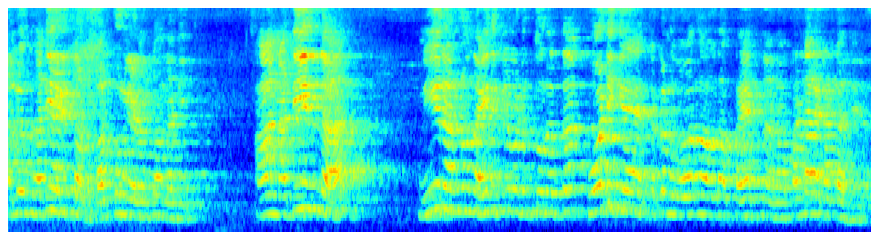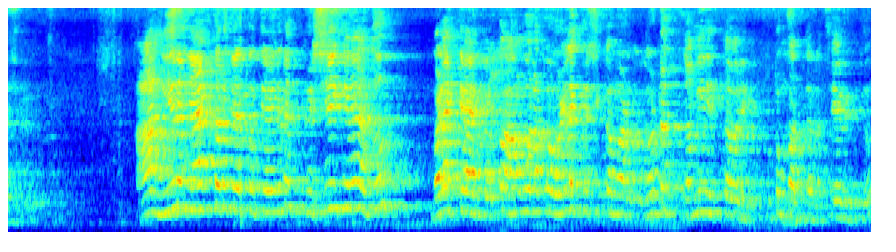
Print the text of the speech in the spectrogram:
ಅಲ್ಲಿ ಒಂದು ನದಿ ಹರಿತಾ ಉಂಟು ಬಲ್ಕೂನ್ ಹೇಳುವಂಥ ನದಿ. ಆ ನದಿಯಿಂದ ನೀರನ್ನು ಒಂದು ಐದು ಕಿಲೋಮೀಟರ್ ದೂರದ ಕೋಡಿಗೆ ತಗೊಂಡು ಹೋಗೋ ಪ್ರಯತ್ನ, ನಾವು ಕಣ್ಣಾರೆ ಕಂಡದ್ದಿದೆ ಆ ನೀರನ್ನು ಯಾಕೆ ತರಬೇಕು ಅಂತ ಹೇಳಿದ್ರೆ ಕೃಷಿಗೆ ಅದು ಬಳಕೆ ಆಗಬೇಕು. ಆ ಮೂಲಕ ಒಳ್ಳೆ ಕೃಷಿಕ ಮಾಡಬೇಕು. ದೊಡ್ಡ ಜಮೀನು ಇತ್ತು ಅವರಿಗೆ, ಕುಟುಂಬದ್ದೆಲ್ಲ ಸೇರಿತ್ತು.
